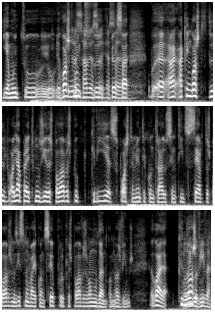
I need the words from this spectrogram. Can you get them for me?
E é muito. Eu, eu é gosto muito de, essa, de pensar. Essa... Há, há quem goste de olhar para a etimologia das palavras porque queria supostamente encontrar o sentido certo das palavras, mas isso não vai acontecer porque as palavras vão mudando, como nós vimos. Agora, que Uma nós. viva.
